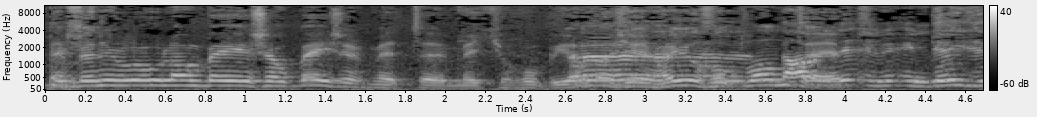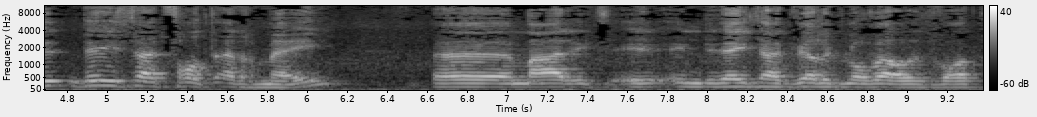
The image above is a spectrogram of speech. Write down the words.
Best- ben hoe lang ben je zo bezig met, eh, met je hobby? Want als je Eh, heel veel planten nou, hebt. In, in deze, deze tijd valt het erg mee. Eh, maar ik, in deze tijd wil ik nog wel eens wat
